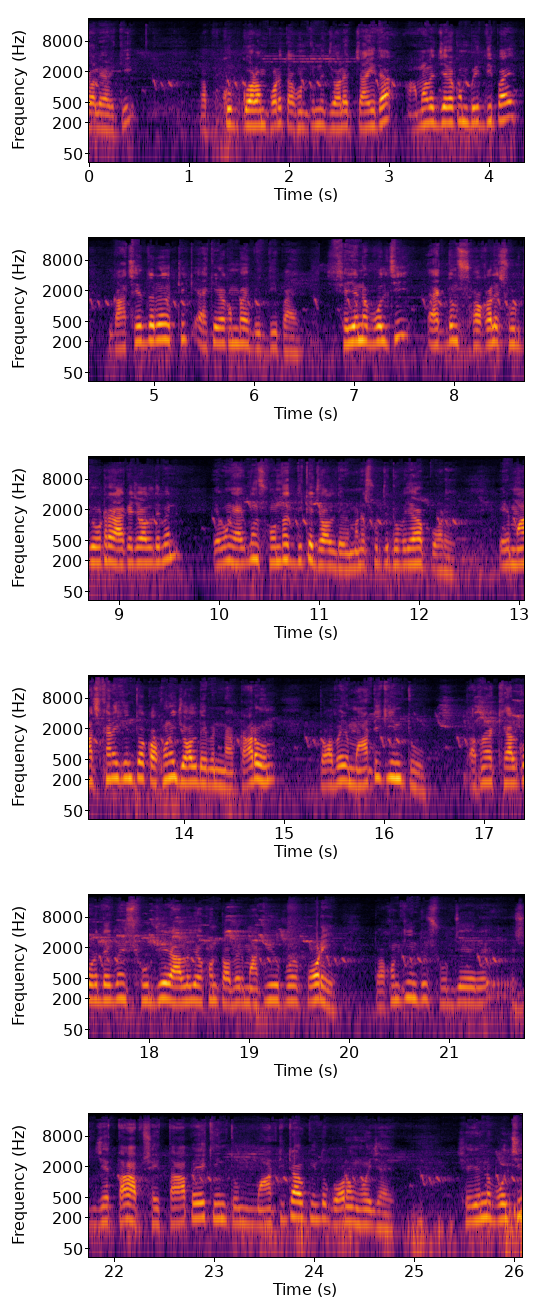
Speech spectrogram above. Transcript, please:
চলে আর কি খুব গরম পড়ে তখন কিন্তু জলের চাহিদা আমাদের যেরকম বৃদ্ধি পায়, গাছেদেরও ঠিক একই রকমভাবে বৃদ্ধি পায়। সেই জন্য বলছি, একদম সকালে সূর্য ওঠার আগে জল দেবেন এবং একদম সন্ধ্যার দিকে জল দেবেন মানে সূর্য ডুবে যাওয়ার পরে। এর মাঝখানে কিন্তু কখনোই জল দেবেন না, কারণ টবের মাটি কিন্তু, আপনারা খেয়াল করে দেখবেন সূর্যের আলো যখন টবের মাটির উপর পড়ে, তখন কিন্তু সূর্যের যে তাপ, সেই তাপে কিন্তু মাটিটাও কিন্তু গরম হয়ে যায়। সেই জন্য বলছি,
